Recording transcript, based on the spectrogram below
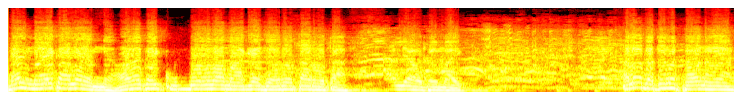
ભાઈ માઇક આલો એમને. હવે કંઈક બોલવા માંગે છે રોતા. રોતા લ્યાવો ભાઈ માઇક અલા બધાનો ફોન આયા.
